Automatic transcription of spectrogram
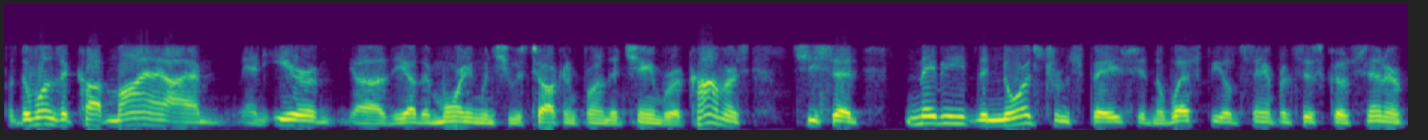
But the ones that caught my eye and ear uh, the other morning when she was talking in front of the Chamber of Commerce, she said maybe the Nordstrom space in the Westfield San Francisco Center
